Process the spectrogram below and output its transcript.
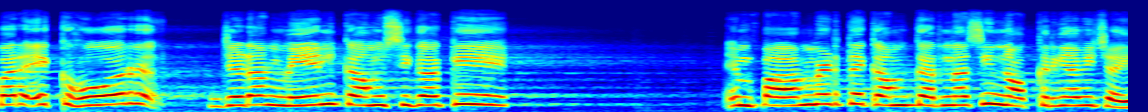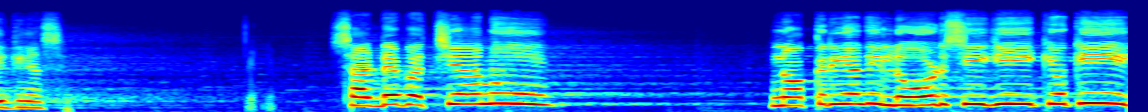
ਪਰ ਇੱਕ ਹੋਰ ਜਿਹੜਾ ਮੇਨ ਕੰਮ ਸੀਗਾ ਕਿ ਇੰਪਾਵਰਮੈਂਟ ਤੇ ਕੰਮ ਕਰਨਾ ਸੀ, ਨੌਕਰੀਆਂ ਵੀ ਚਾਹੀਦੀਆਂ ਸੀ। ਸਾਡੇ ਬੱਚਿਆਂ ਨੂੰ ਨੌਕਰੀਆਂ ਦੀ ਲੋੜ ਸੀਗੀ ਕਿਉਂਕਿ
